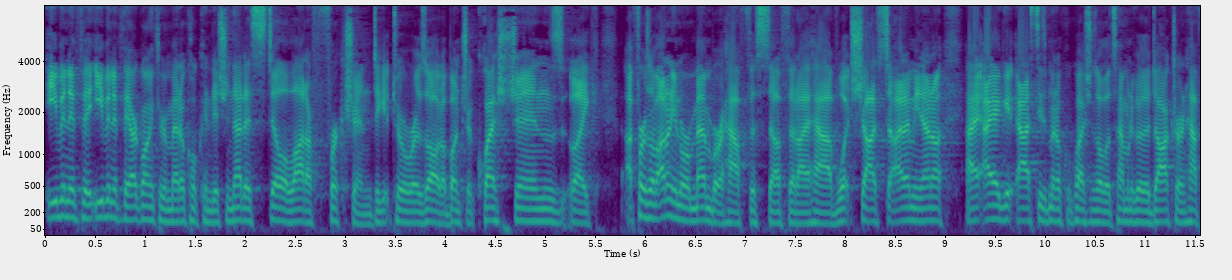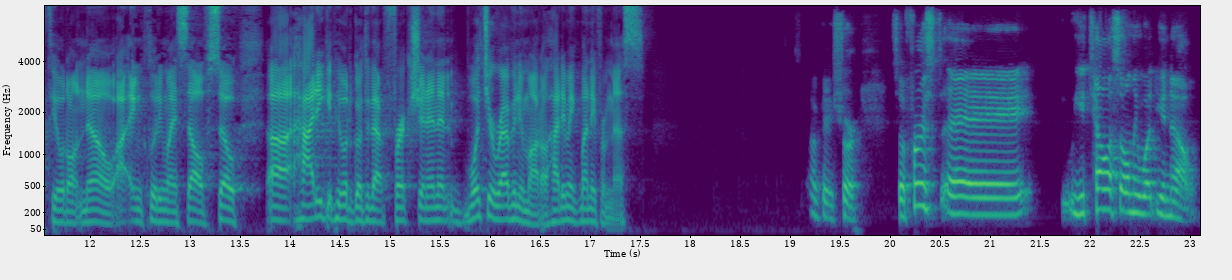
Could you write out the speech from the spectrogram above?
even if they, even if they are going through a medical condition, that is still a lot of friction to get to a result. A bunch of questions. Like uh, first of all, I don't even remember half the stuff that I have. What shots? To, I mean, I don't. I, I, get asked these medical questions all the time when I go to the doctor, and half people don't know, uh, including myself. So, uh, how do you get people to go through that friction? And then, what's your revenue model? How do you make money from this? Okay, sure. So first, uh, you tell us only what you know.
